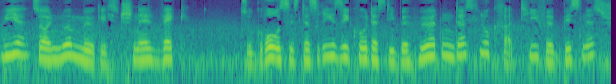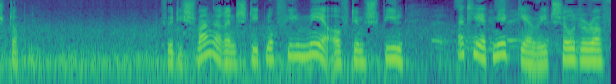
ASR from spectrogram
Wir sollen nur möglichst schnell weg. Zu groß ist das Risiko, dass die Behörden das lukrative Business stoppen. Für die Schwangeren steht noch viel mehr auf dem Spiel, erklärt mir Gary Chodorov.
